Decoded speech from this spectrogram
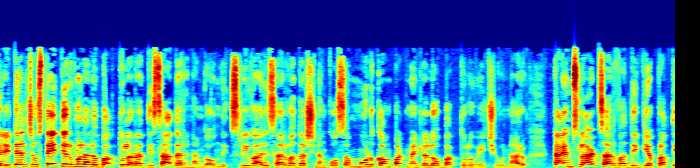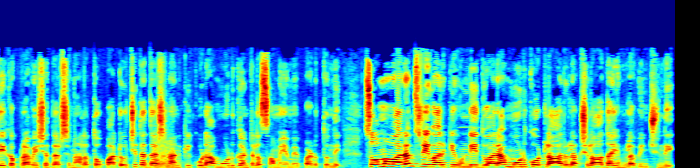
ఇక డీటెయిల్ చూస్తే తిరుమలలో భక్తుల రద్దీ సాధారణంగా ఉంది. శ్రీవారి సర్వదర్శనం కోసం మూడు కంపార్ట్మెంట్లలో భక్తులు వేచి ఉన్నారు. టైం స్లాట్ సర్వ దివ్య ప్రత్యేక ప్రవేశ దర్శనాలతో పాటు ఉచిత దర్శనానికి కూడా మూడు గంటల సమయమే పడుతుంది. సోమవారం శ్రీవారికి హుండీ ద్వారా మూడు కోట్ల ఆరు లక్షల ఆదాయం లభించింది.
